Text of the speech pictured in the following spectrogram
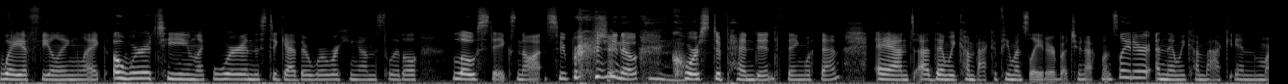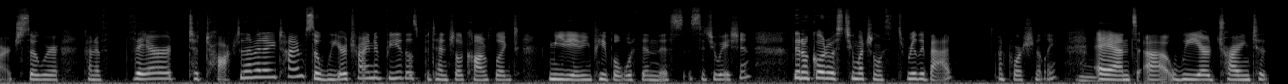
way of feeling like, oh, we're a team, like we're in this together, we're working on this little low stakes, not super, you know, course dependent thing with them. And uh, then we come back a few months later, about two and a half months later, and then we come back in March. So we're kind of there to talk to them at any time. So we are trying to be those potential conflict mediating people within this situation. They don't go to us too much unless it's really bad, unfortunately. And uh, we are trying to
